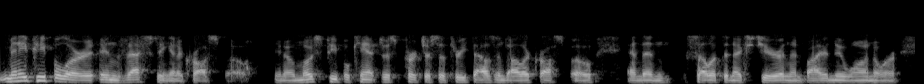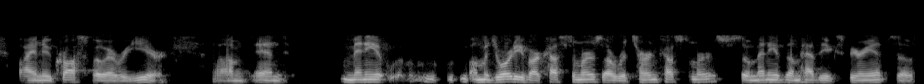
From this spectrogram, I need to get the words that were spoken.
many people are investing in a crossbow. You know, most people can't just purchase a $3,000 crossbow and then sell it the next year and then buy a new one or buy a new crossbow every year. Um, and many, a majority of our customers are return customers. So many of them have the experience of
